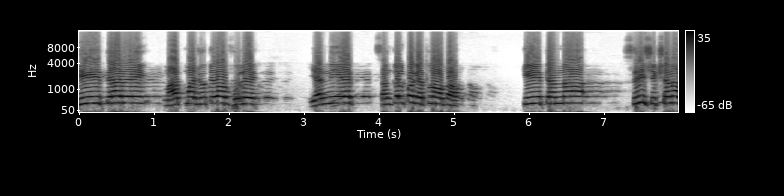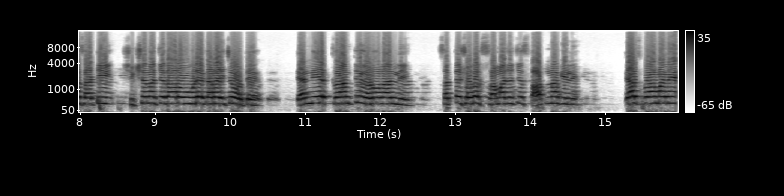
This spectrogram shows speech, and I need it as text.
की त्यावेळी महात्मा ज्योतिराव फुले यांनी एक संकल्प घेतला होता की त्यांना स्त्री शिक्षणासाठी शिक्षणाचे दार उघडे करायचे होते. त्यांनी एक क्रांती घडवून आणली. सत्यशोधक समाजाची स्थापना केली. त्याचप्रमाणे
